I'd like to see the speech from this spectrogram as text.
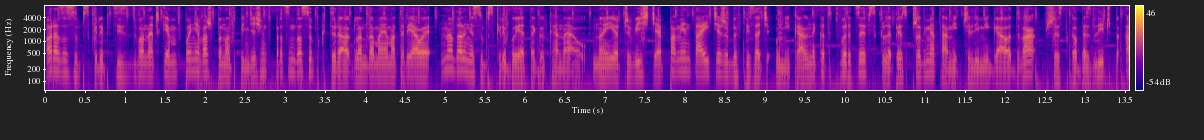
oraz o subskrypcji z dzwoneczkiem, ponieważ ponad 50% osób, które ogląda moje materiały, nadal nie subskrybuje tego kanału. No i oczywiście pamiętajcie, żeby wpisać unikalny kod twórcy w sklepie z przedmiotami, czyli Migao2, wszystko bez liczb, a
